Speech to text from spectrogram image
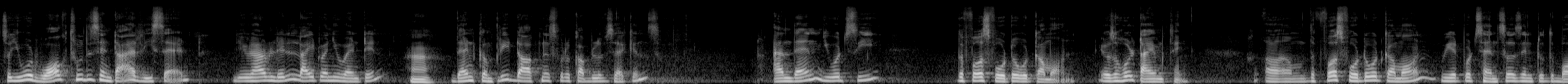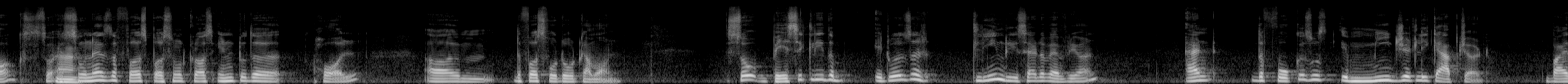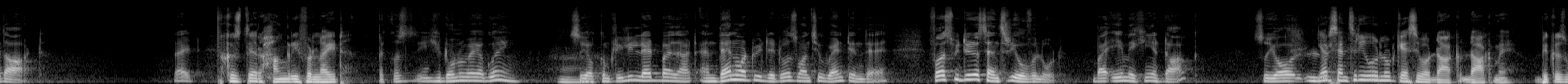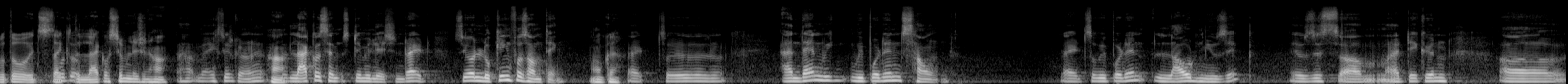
So you would walk through this entire reset. You would have a little light when you went in, हाँ then complete darkness for a couple of seconds. And then you would see the first photo would come on. It was a whole time thing. Um, the first photo would come on. We had put sensors into the box. So Ah. as soon as the first person would cross into the hall, um, the first photo would come on. So basically, the it was a clean reset of everyone, and the focus was immediately captured by the art. Right because they're hungry for light. because you don't know where you're going. So you're completely led by that. And then what we did was once you went in there, first we did a sensory overload by a making it dark. So you're यार sensory overload कैसे हुआ dark dark में because वो तो it's like the तो- lack of stimulation हाँ हाँ, मैं explain कर रहा हूँ हाँ. lack of stimulation, right? So you're looking for something, okay right? So and then we we put in sound, right? So we put in loud music. It was this um, I taken. Uh,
